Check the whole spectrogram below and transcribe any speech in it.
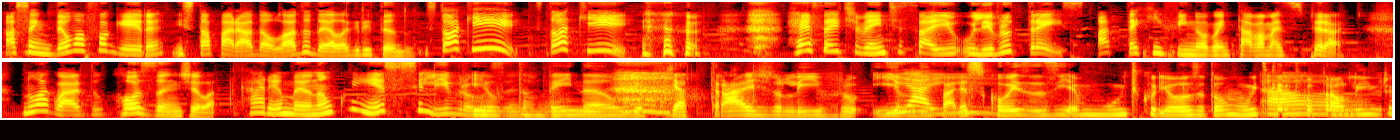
acendeu uma fogueira e está parada ao lado dela gritando: Estou aqui! Estou aqui! Recentemente saiu o livro 3, até que enfim não aguentava mais esperar. No aguardo, Rosângela. Caramba, eu não conheço esse livro. Eu também não. E eu fui atrás do livro e, e eu aí? li várias coisas e é muito curioso. Eu tô muito ah. querendo comprar o um livro.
